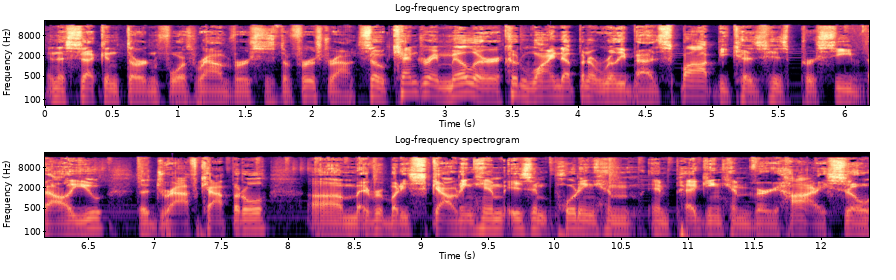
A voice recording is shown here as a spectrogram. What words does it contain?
in the second, third, and fourth round versus the first round. So Kendre Miller could wind up in a really bad spot because his perceived value, the draft capital, um, everybody scouting him isn't putting him and pegging him very high. So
